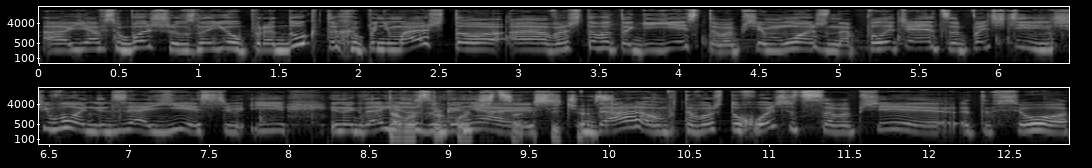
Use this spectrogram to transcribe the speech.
а, я все больше узнаю о продуктах и понимаю, что а, во что в итоге есть-то вообще можно. Получается, почти ничего нельзя есть. И иногда Того, я что хочется загоняюсь. сейчас. Да, того, что хочется, вообще это все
